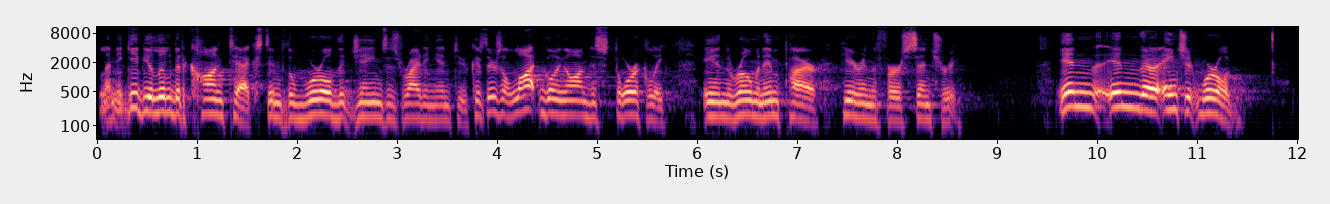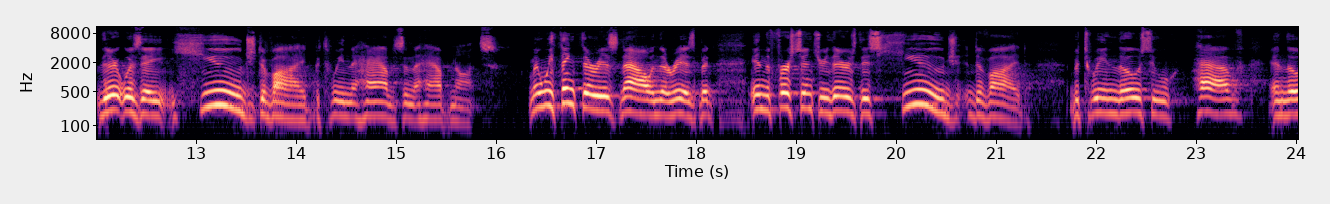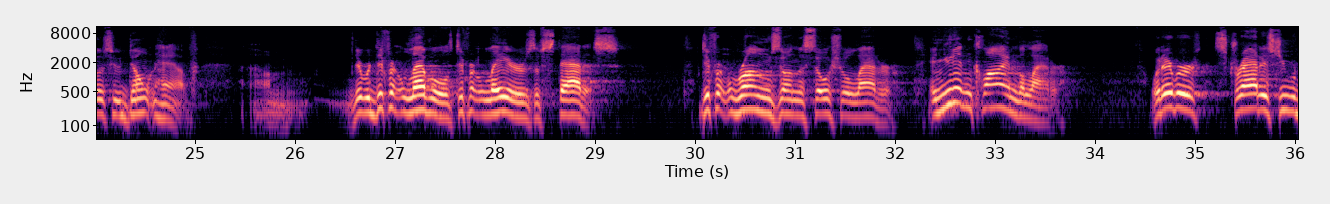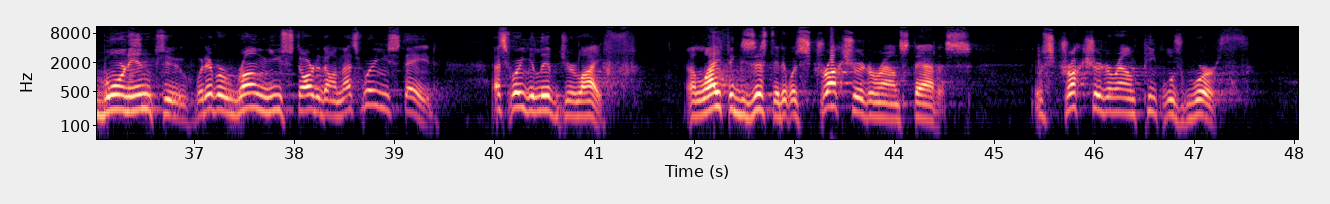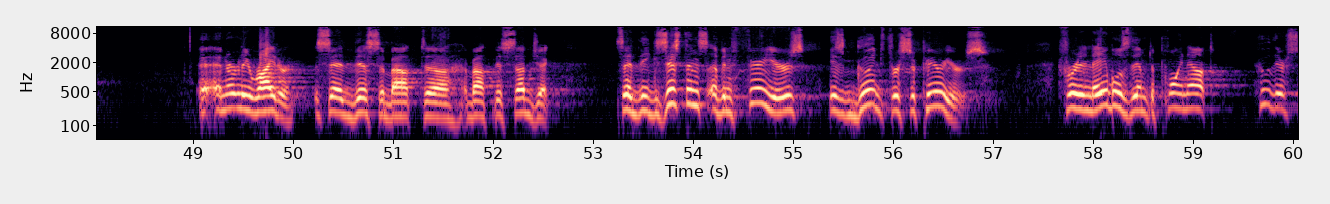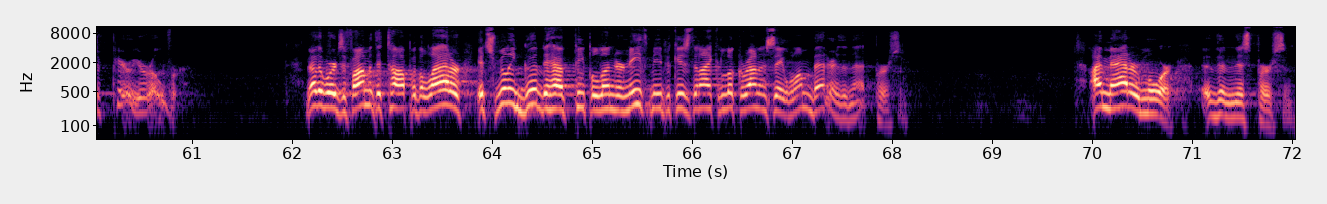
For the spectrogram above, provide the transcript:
let me give you a little bit of context into the world that James is writing into, because there's a lot going on historically in the Roman Empire here in the first century. In, in the ancient world, there was a huge divide between the haves and the have nots. I mean, we think there is now, and there is, but in the first century, there's this huge divide between those who have and those who don't have. Um, there were different levels, different layers of status, different rungs on the social ladder. And you didn't climb the ladder. Whatever stratus you were born into, whatever rung you started on, that's where you stayed. That's where you lived your life. A life existed, it was structured around status, it was structured around people's worth. An early writer said this about, uh, about this subject. Said the existence of inferiors is good for superiors, for it enables them to point out who they're superior over. In other words, if I'm at the top of the ladder, it's really good to have people underneath me because then I can look around and say, well, I'm better than that person. I matter more than this person.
